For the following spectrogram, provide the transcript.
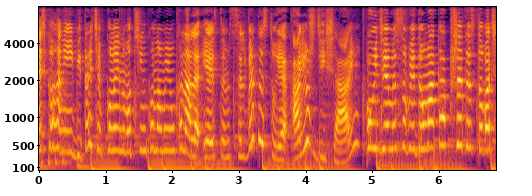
Cześć kochani, witajcie odcinku na moim kanale. Ja jestem Sylwia Testuję, a już dzisiaj pójdziemy sobie do Maka przetestować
